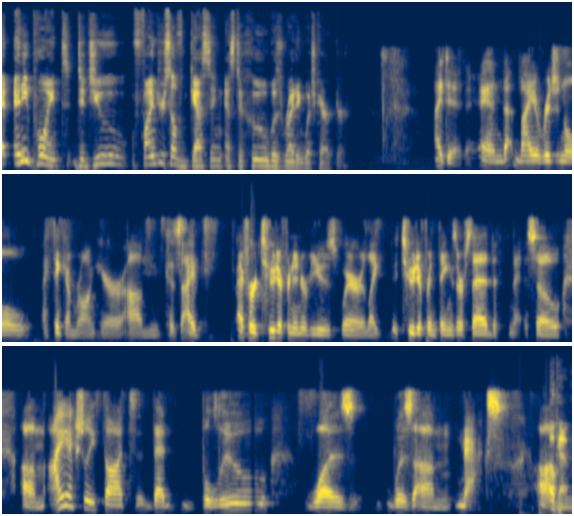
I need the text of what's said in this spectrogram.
At any point, did you find yourself guessing as to who was writing which character? I did, and my original. I think I'm wrong here because um, I've I've heard two different interviews where like two different things are said. So um, I actually thought that blue was was um, Max. Um, okay.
